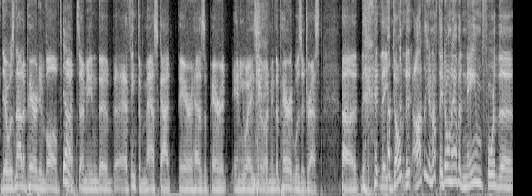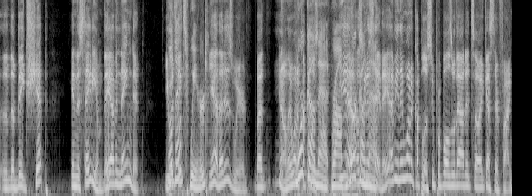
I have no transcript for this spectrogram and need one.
There was not a parrot involved, Oh. but I mean, the I think the mascot there has a parrot anyway. So I mean, the parrot was addressed. Uh, they don't. oddly enough, they don't have a name for the the big ship in the stadium. They haven't named it. You well, would think- that's weird. yeah, that is weird. But you know, they won a Work on of, that, Rob. Yeah, I was gonna say they. I mean, they won a couple of Super Bowls without it, so I guess they're fine.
